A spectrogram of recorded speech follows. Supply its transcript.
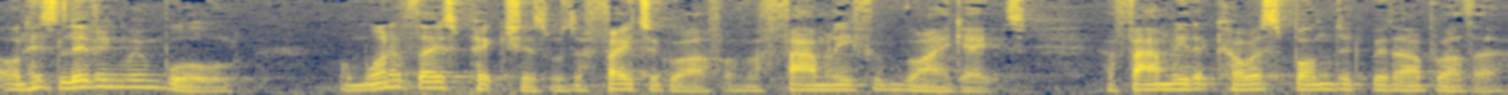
on his living room wall. On one of those pictures was a photograph of a family from Reigate, a family that corresponded with our brother.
